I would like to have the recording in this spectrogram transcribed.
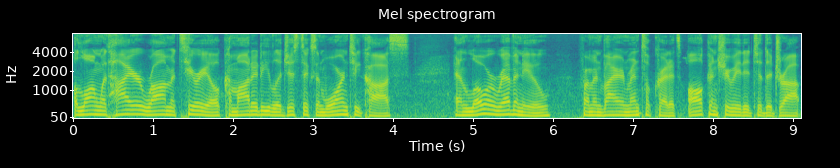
along with higher raw material, commodity, logistics, and warranty costs, and lower revenue from environmental credits, all contributed to the drop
